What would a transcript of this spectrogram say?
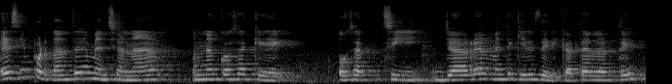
es importante mencionar una cosa que, o sea, si ya realmente quieres dedicarte al arte,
